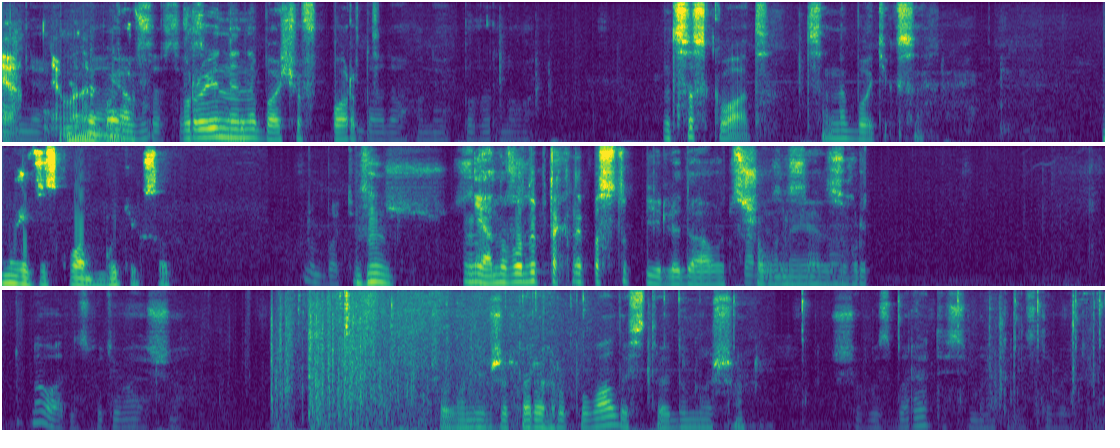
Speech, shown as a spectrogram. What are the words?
Ні, Ні, ні, вони не не бачу. Я все, в, все, в все. руїни не бачу в порт. Да, да, вони повернули. Ну, Це склад, це не ботікси. Може це склад ботіксів. Ну, боті. Мгм. ж Ні, ну вони б так не поступили, да, от Самі що вони себе. згурт. Ну ладно, сподіваюсь, що, Що вони вже перегрупувались, то я думаю, що. що ви зберетесь мене наконець-то вийде.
